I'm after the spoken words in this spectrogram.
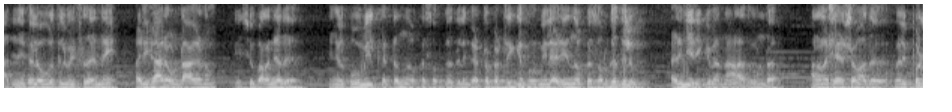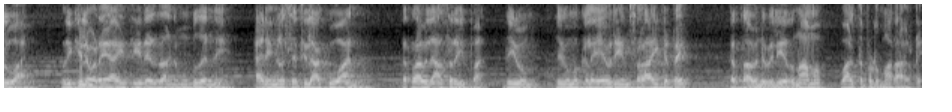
അതിനൊക്കെ ലോകത്തിൽ വെച്ച് തന്നെ പരിഹാരം ഉണ്ടാകണം. യേശു പറഞ്ഞത് നിങ്ങൾ ഭൂമിയിൽ കെട്ടുന്നതൊക്കെ സ്വർഗത്തിലും കെട്ടപ്പെട്ടിരിക്കും ഭൂമിയിൽ അഴിയുന്നതൊക്കെ സ്വർഗത്തിലും അഴിഞ്ഞിരിക്കുമെന്നാണ് അതുകൊണ്ട് മരണശേഷം അത് വെളിപ്പെടുവാൻ ഒരിക്കലും ഇടയായി തീരരുത്. അതിനു മുമ്പ് തന്നെ കാര്യങ്ങൾ സെറ്റിലാക്കുവാൻ കർത്താവിൽ ആശ്രയിപ്പാൻ. ദൈവം ദൈവമക്കളെ ഏവരെയും സഹായിക്കട്ടെ. കർത്താവിന്റെ വലിയൊരു നാമം വാഴ്ത്തപ്പെടുമാറാകട്ടെ.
